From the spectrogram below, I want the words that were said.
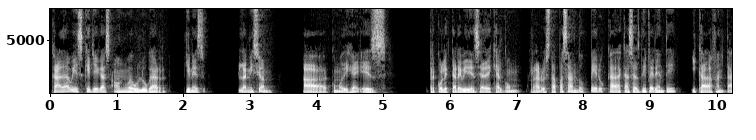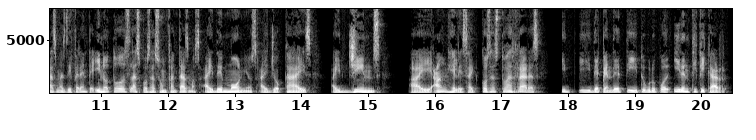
cada vez que llegas a un nuevo lugar, tienes la misión. Ah, como dije, es recolectar evidencia de que algo raro está pasando, pero cada casa es diferente y cada fantasma es diferente. Y no todas las cosas son fantasmas. Hay demonios, hay yokais, hay jinns, hay ángeles, hay cosas todas raras y, y depende de ti y tu grupo identificar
